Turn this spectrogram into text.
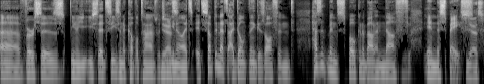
uh, versus you know you, you, said season a couple times which yes. you know it's it's something that's i don't think is often hasn't been spoken about enough in the space yes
